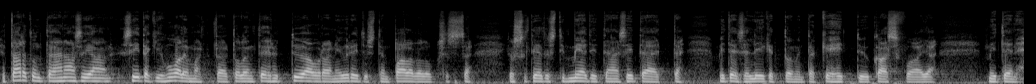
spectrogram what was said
Ja tartun tähän asiaan siitäkin huolimatta, että olen tehnyt työurani yritysten palveluksessa, jossa tietysti mietitään sitä, että miten se liiketoiminta kehittyy, kasvaa ja miten,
